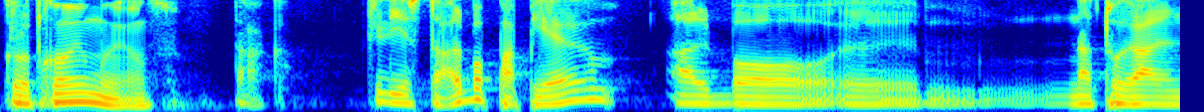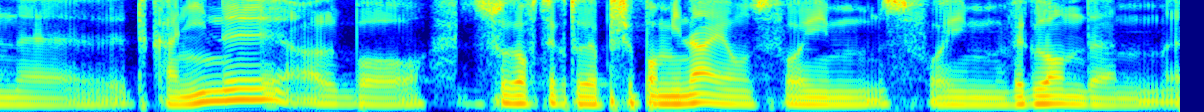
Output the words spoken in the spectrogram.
Krótko ujmując. Tak. Czyli jest to albo papier, albo y, naturalne tkaniny albo surowce, które przypominają swoim, swoim wyglądem e,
